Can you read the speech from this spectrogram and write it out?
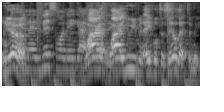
Yeah. and then this one ain't got. Why why are you even able to sell that to me?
